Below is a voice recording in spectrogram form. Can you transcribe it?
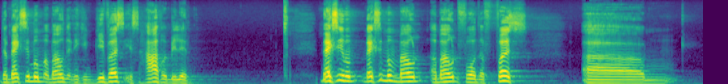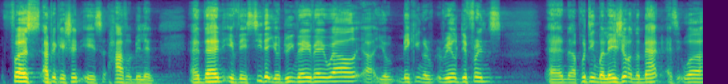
the maximum amount that they can give us is half a million. Maximum maximum amount amount for the first um, first application is half a million, and then if they see that you're doing very very well, uh, you're making a real difference, and uh, putting Malaysia on the map, as it were,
